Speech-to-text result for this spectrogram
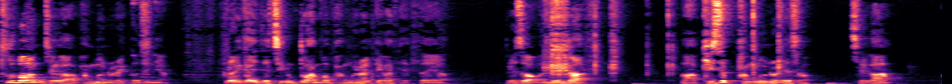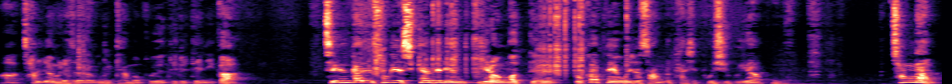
두 번 제가 방문을 했거든요. 그러니까 이제 지금 또 한 번 방문할 때가 됐어요. 그래서 언젠가 아, 기습 방문을 해서 제가 아, 촬영을 해서 여러분들께 한번 보여드릴 테니까 지금까지 소개시켜드린 이런 것들 또 카페에 오셔서 한번 다시 보시고요. 청란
